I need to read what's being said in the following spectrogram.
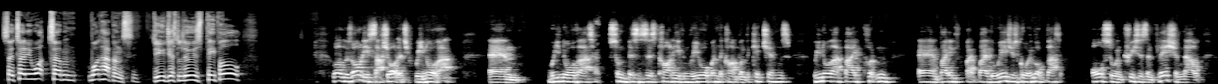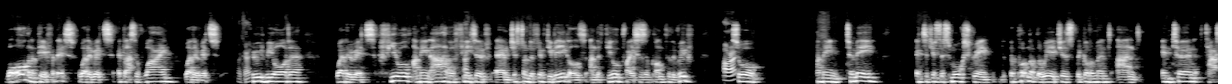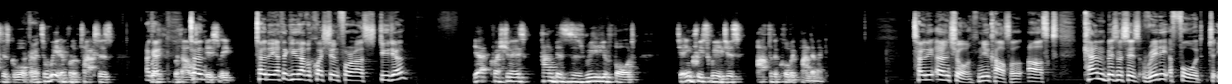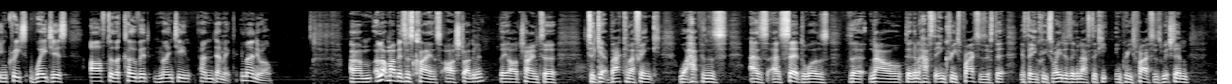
So, Tony, what um, what happens? Do you just lose people? Well, there's already a staff shortage. We know that. Um, we know that some businesses can't even reopen. They can't run the kitchens. We know that by putting um, by, by, by the wages going up, that also increases inflation. Now, we're all going to pay for this, whether it's a glass of wine, whether it's okay. food we order, whether it's fuel. I mean, I have a fleet of um, just under 50 vehicles, and the fuel prices have gone through the roof. All right. So, I mean, to me, it's just a smokescreen. They're putting up the wages, the government, and in turn, taxes go up. Okay. And it's a way to put up taxes okay. with, without Tony, basically. Tony, I think you have a question for our studio. Yeah, question is can businesses really afford to increase wages after the COVID pandemic? Tony Earnshaw, Newcastle, asks Can businesses really afford to increase wages after the COVID 19 pandemic? Emmanuel. Um, a lot of my business clients are struggling. They are trying to to get back. And I think what happens, as as said, was that now they're going to have to increase prices. If they if they increase wages, they're going to have to keep, increase prices, which then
